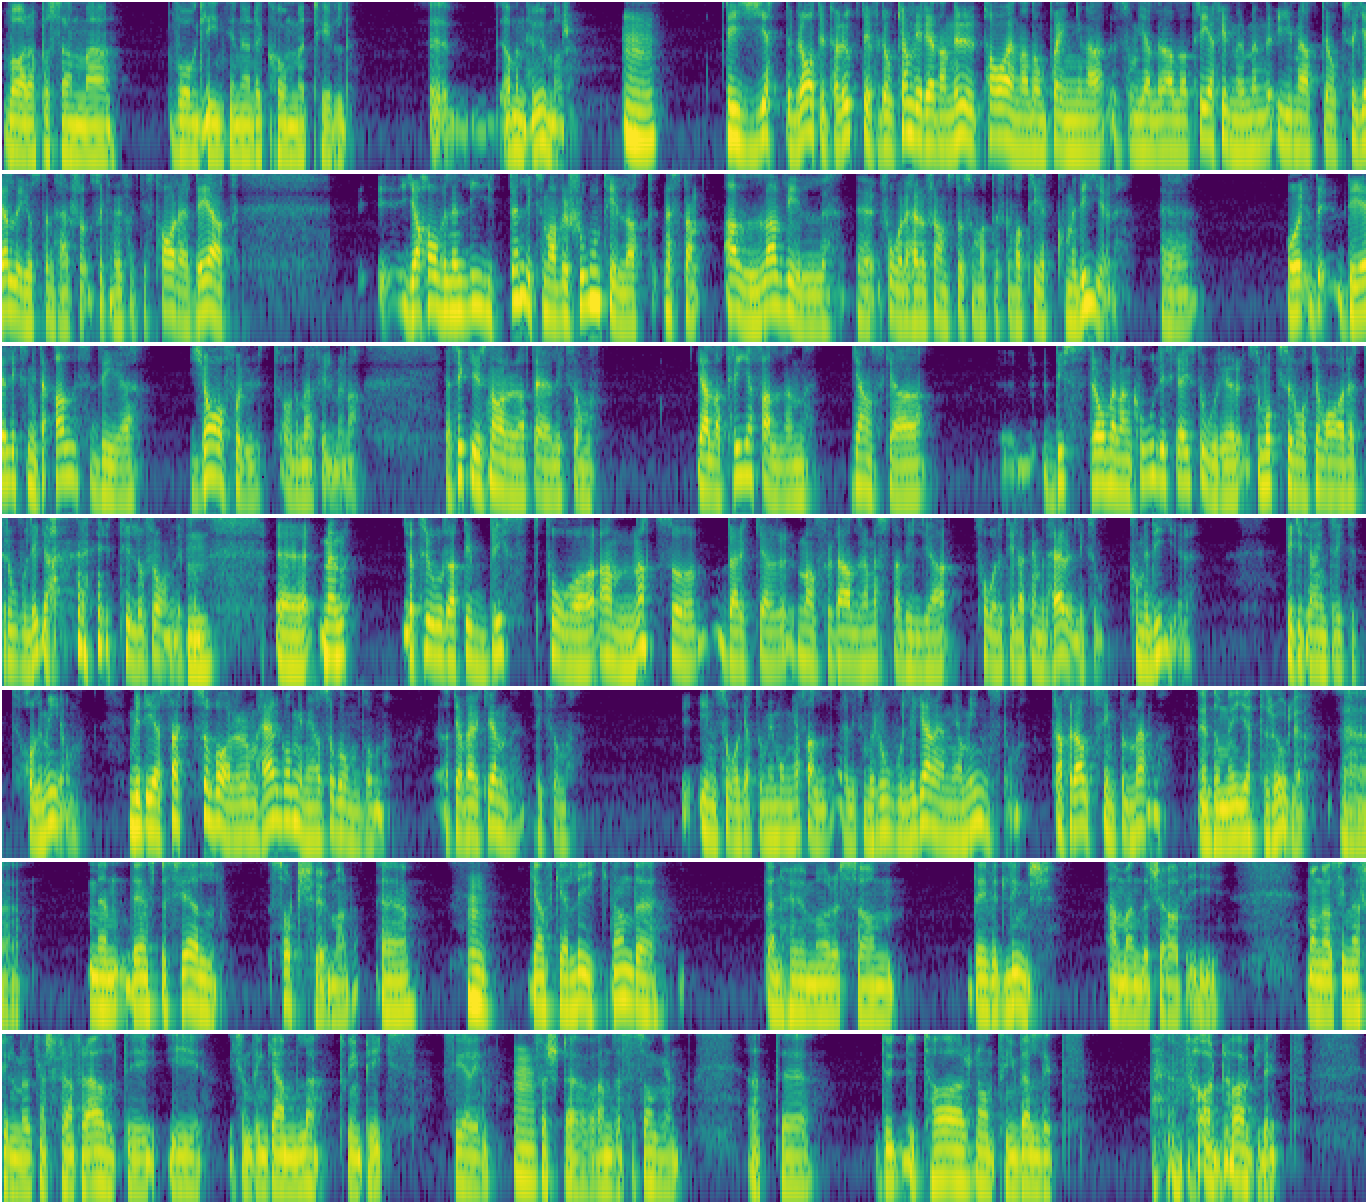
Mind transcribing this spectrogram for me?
vara på samma våglinje när det kommer till eh, ja, men humor. Mm. Det är jättebra att du tar upp det för då kan vi redan nu ta en av de poängerna som gäller alla tre filmer. Men i och med att det också gäller just den här så, så kan vi faktiskt ta det. Det är att jag har väl en liten liksom aversion till att nästan alla vill eh, få det här att framstå som att det ska vara tre komedier. Eh, och det, det är liksom inte alls det jag får ut av de här filmerna. Jag tycker ju snarare att det är liksom i alla tre fallen ganska dystra och melankoliska historier som också råkar vara rätt roliga till och från. Liksom. Eh, Men jag tror att i brist på annat så verkar man för det allra mesta vilja få det till att nej, men det här är liksom komedier. Vilket jag inte riktigt håller med om. Med det sagt så var det de här gångerna jag såg om dem att jag verkligen liksom insåg att de i många fall är liksom roligare än jag minns dem. Framförallt Simple Men. Eh, De är jätteroliga. Eh, Men det är en speciell sorts humor. Eh, Mm. Ganska liknande den humor som David Lynch använder sig av i många av sina filmer och kanske framför allt i, i liksom den gamla Twin Peaks-serien. Mm. Första och andra säsongen. Att eh, du, du tar någonting väldigt vardagligt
